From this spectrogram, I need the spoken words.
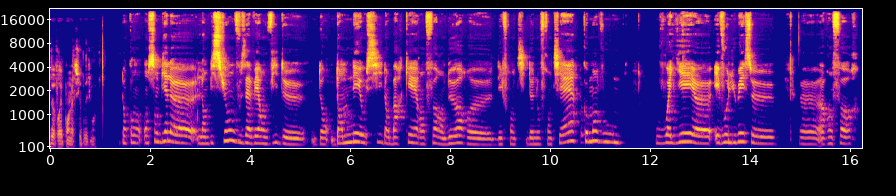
répondre à ce besoin. Donc on, sent bien l'ambition. Vous avez envie de d'emmener aussi, d'embarquer renfort en dehors euh, des de nos frontières. Comment vous voyez euh, évoluer ce euh, renfort?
